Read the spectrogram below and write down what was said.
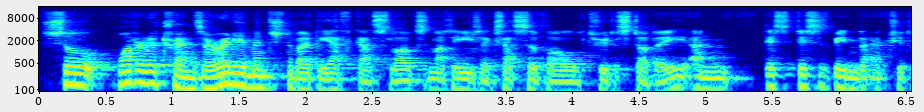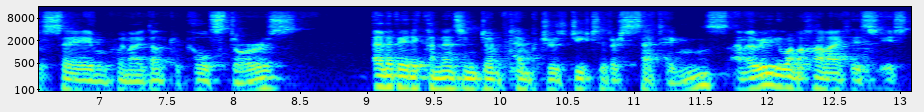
So what are the trends? I already mentioned about the F-gas logs not easily accessible through the study. And this, this has been actually the same when I dealt with cold stores. Elevated condensing temperatures due to their settings. And I really want to highlight is, is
